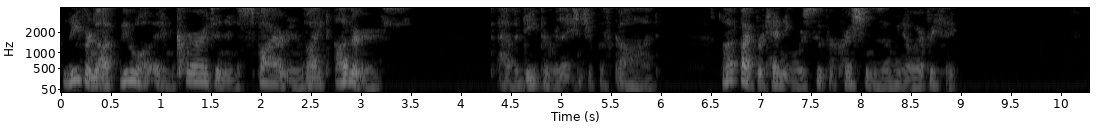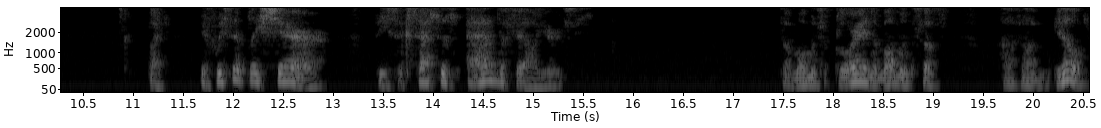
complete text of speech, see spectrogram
Believe it or not, we will encourage and inspire and invite others have a deeper relationship with God, not by pretending we're super Christians and we know everything, but if we simply share the successes and the failures the moments of glory and the moments of, of um, guilt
